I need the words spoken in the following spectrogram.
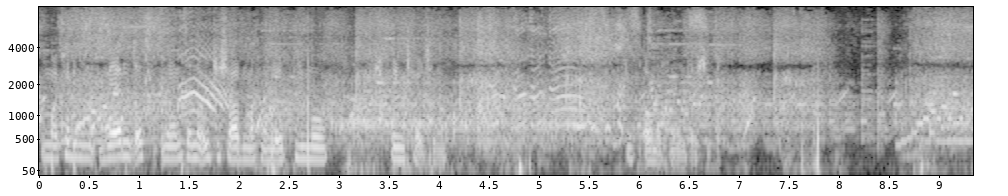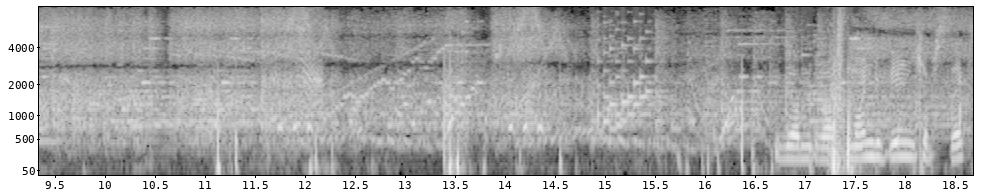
und man kann ihm während, das, während seiner Ulti Schaden machen und El Primo springt halt hin. Das ist auch noch ein Unterschied. Haben gerade neun Juwelen, ich habe sechs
